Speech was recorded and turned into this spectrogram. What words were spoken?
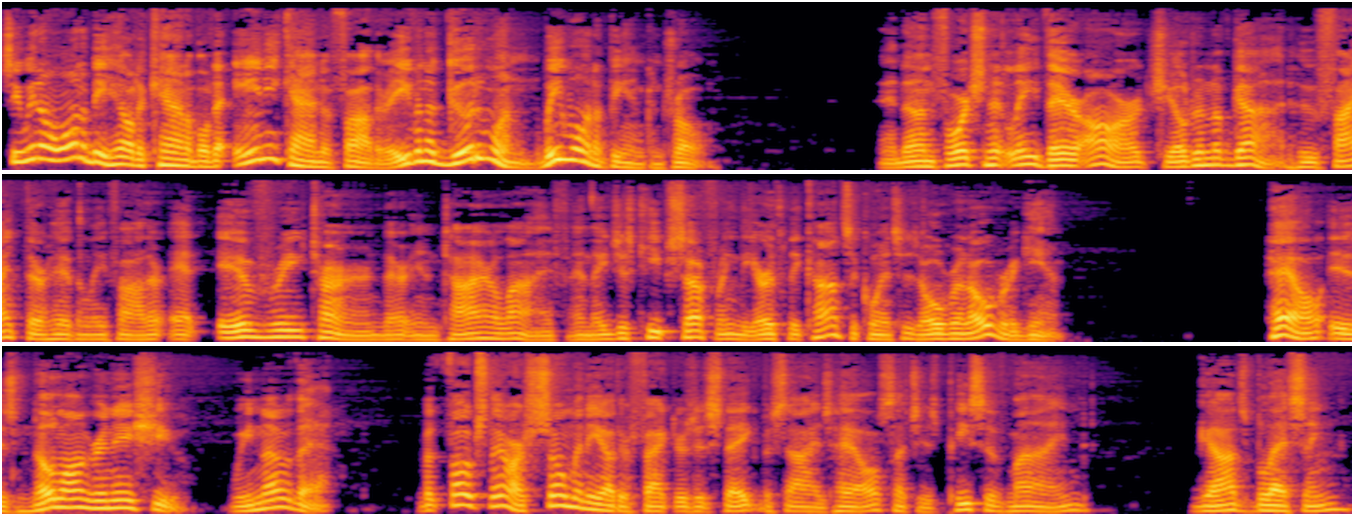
See, we don't want to be held accountable to any kind of father, even a good one. We want to be in control. And unfortunately, there are children of God who fight their Heavenly Father at every turn their entire life, and they just keep suffering the earthly consequences over and over again. Hell is no longer an issue. We know that. But folks, there are so many other factors at stake besides hell, such as peace of mind, God's blessing,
